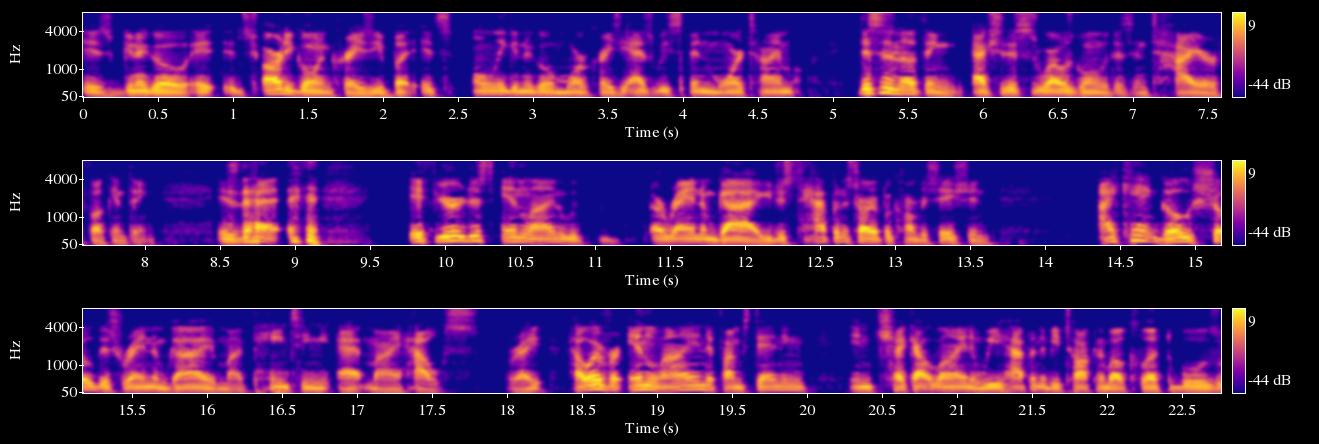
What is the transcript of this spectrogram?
is gonna go it, it's already going crazy but it's only gonna go more crazy as we spend more time this is another thing actually this is where i was going with this entire fucking thing is that if you're just in line with a random guy, you just happen to start up a conversation. I can't go show this random guy my painting at my house, right? However, in line, if I'm standing in checkout line and we happen to be talking about collectibles,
